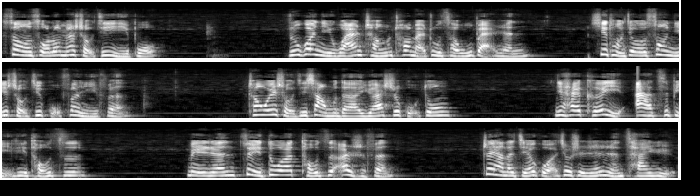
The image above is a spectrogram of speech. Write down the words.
送所罗门手机一部。如果你完成超买注册五百人，系统就送你手机股份一份，成为手机项目的原始股东。你还可以按此比例投资。每人最多投资二十份，这样的结果就是人人参与，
